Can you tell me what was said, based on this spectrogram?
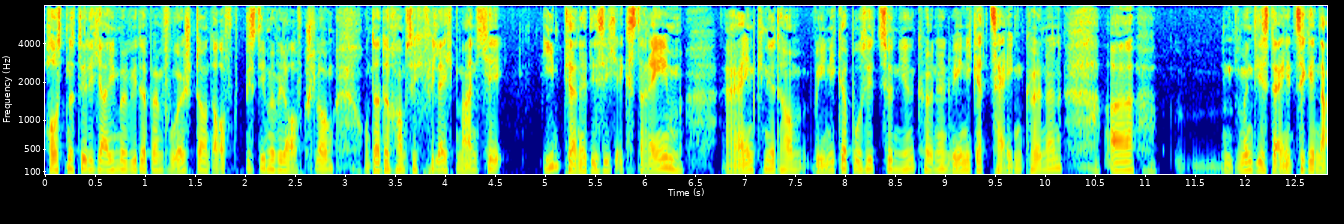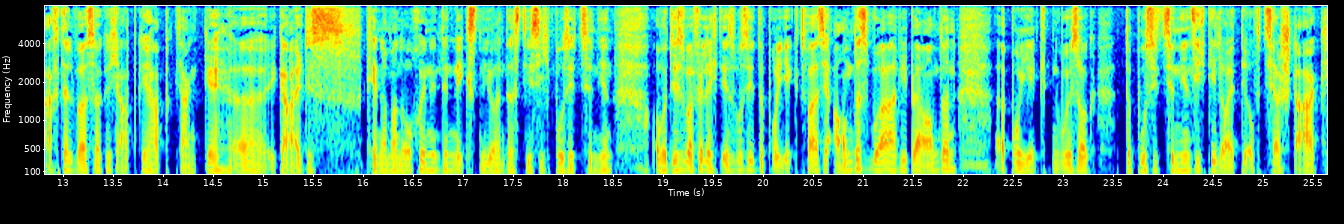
hast natürlich auch immer wieder beim Vorstand auf, bist immer wieder aufgeschlagen und dadurch haben sich vielleicht manche interne, die sich extrem reinkniert haben, weniger positionieren können, weniger zeigen können. Äh, wenn dies der einzige Nachteil war, sage ich abgehabt, danke, äh, egal, das kennen wir noch in den nächsten Jahren, dass die sich positionieren. Aber das war vielleicht das, was in der Projektphase anders war, auch wie bei anderen äh, Projekten, wo ich sage, da positionieren sich die Leute oft sehr stark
